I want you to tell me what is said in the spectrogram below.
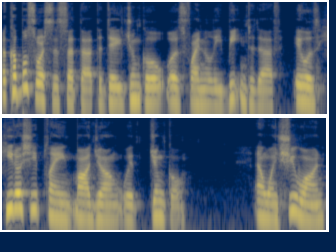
a couple sources said that the day Junko was finally beaten to death, it was Hiroshi playing mahjong with Junko. And when she won,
